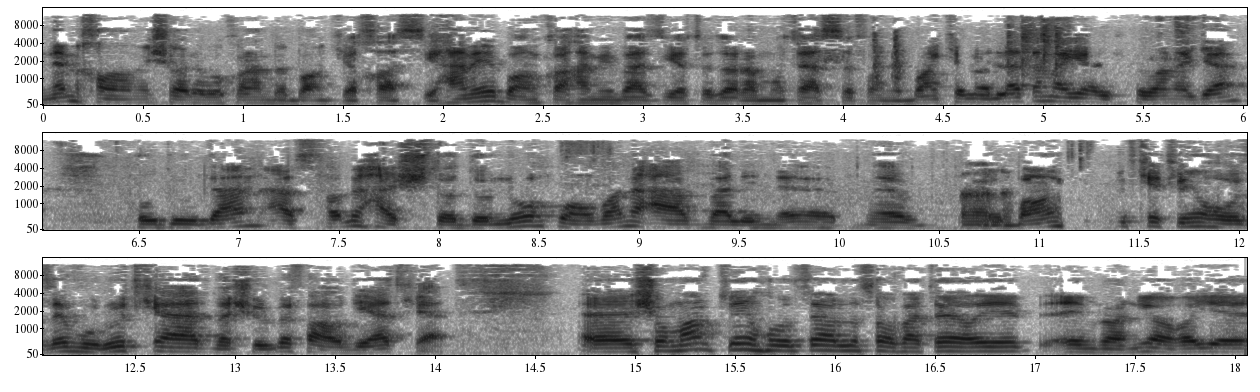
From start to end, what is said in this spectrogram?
نمی‌خوام اشاره بکنم به بانک خاصی. همه بانک ها همین وضعیت رو دارن متاسفانه. بانک ملت هم اگر اشتباه نگم حدودا از سال 89 به عنوان اولین بله. بانک بود که توی این حوزه ورود کرد و شروع به فعالیت کرد. شما هم تو این حوزه حالا صحبت های امرانی آقای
